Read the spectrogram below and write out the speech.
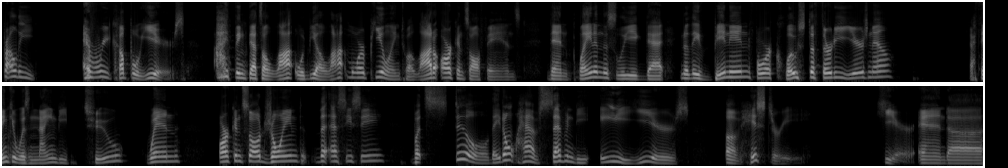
probably every couple years. I think that's a lot would be a lot more appealing to a lot of Arkansas fans than playing in this league that, you know, they've been in for close to 30 years now. I think it was 92 when Arkansas joined the SEC, but still, they don't have 70, 80 years of history here. And uh,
